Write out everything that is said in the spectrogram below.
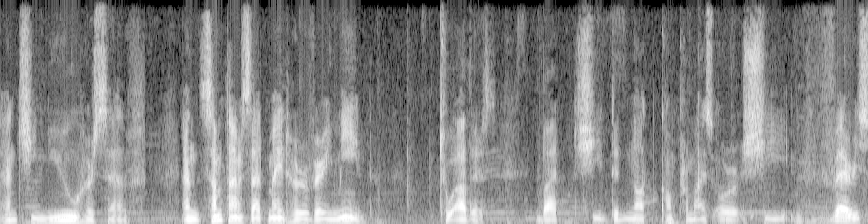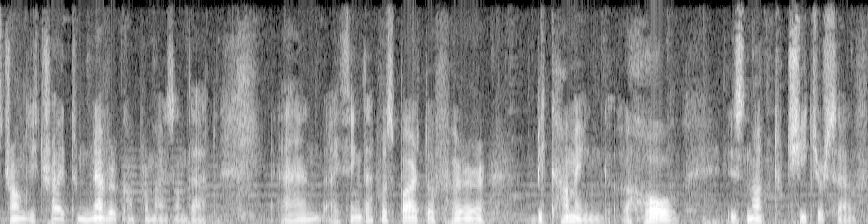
and she knew herself. And sometimes that made her very mean to others, but she did not compromise, or she very strongly tried to never compromise on that. And I think that was part of her becoming a whole, is not to cheat yourself.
